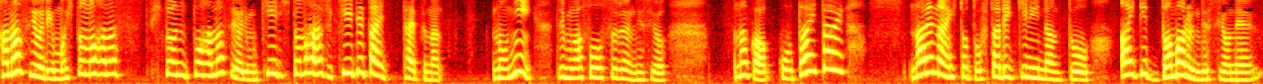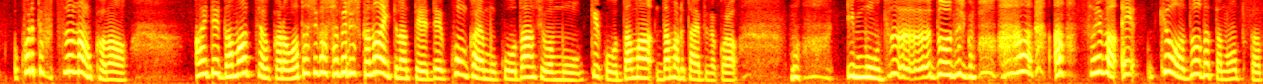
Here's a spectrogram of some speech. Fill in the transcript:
話すよりも人の話、人と話すよりも人の話を聞いてたいタイプなのに、自分がそうするんですよ。なんか、こう、大体、慣れない人と二人きりになると、相手黙るんですよね。これって普通なのかな？相手黙っちゃうから私が喋るしかないってなって、で、今回もこう男子はもう結構黙、黙るタイプだから、もう、もうずーっと私が、はあ、あ、そういえば、え、今日はどうだったの？とか、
